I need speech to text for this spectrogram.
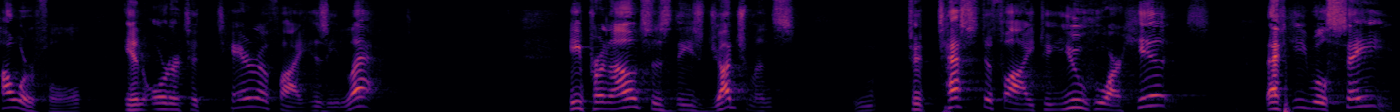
powerful in order to terrify his elect. He pronounces these judgments to testify to you who are his that he will save.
